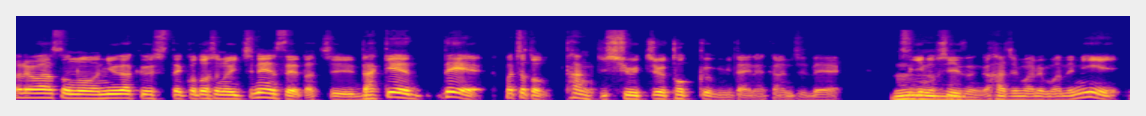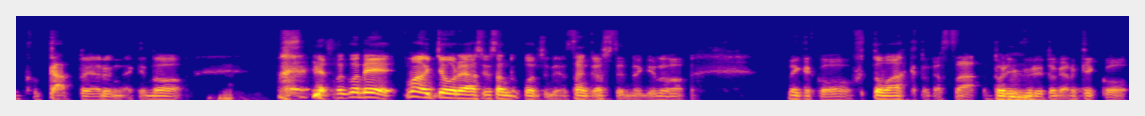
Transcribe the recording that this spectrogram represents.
それはその入学して今年の1年生たちだけで、まあ、ちょっと短期集中特訓みたいな感じで、次のシーズン。ンが始まるまでにこうガッとやるんだけど、そこで、まあ一応俺アシスタントコーチで参加してんだけど、なんかこう、フットワークとかさ、ドリブルとかの結構、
